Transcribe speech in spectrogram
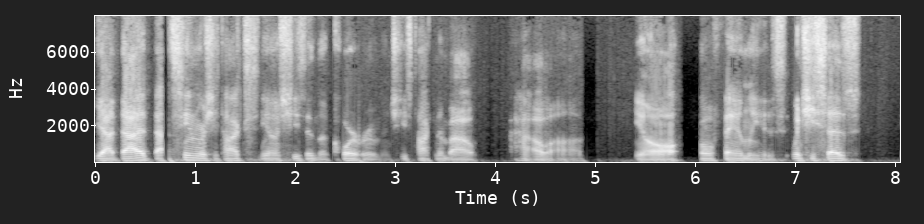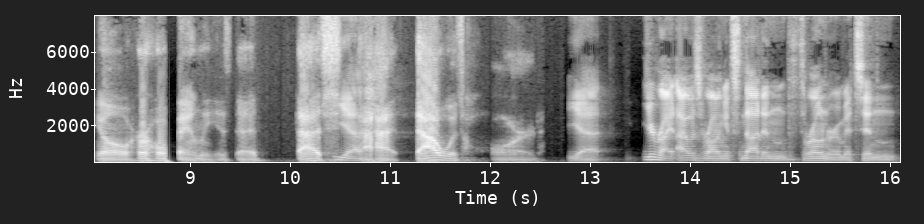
Yeah, that that scene where she talks, you know, she's in the courtroom and she's talking about how, uh, you know, her whole family is. When she says, you know, her whole family is dead. That's Yeah. That that was hard. Yeah, you're right. I was wrong. It's not in the throne room. It's in.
